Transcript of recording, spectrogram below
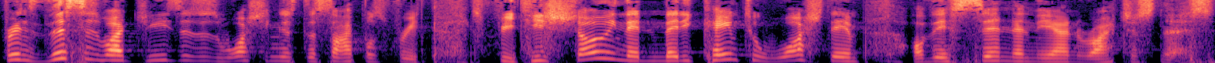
Friends, this is why Jesus is washing his disciples' feet. He's showing them that he came to wash them of their sin and their unrighteousness.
